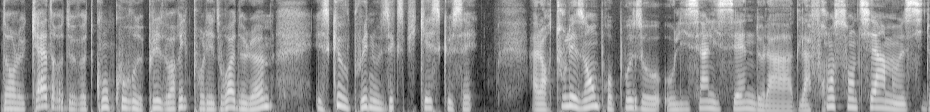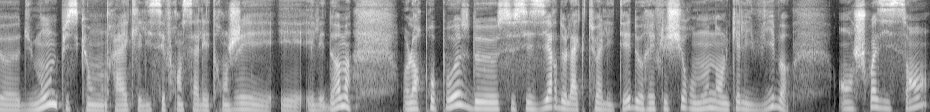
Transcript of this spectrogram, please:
dans le cadre de votre concours de plaidoirie pour les droits de l'homme. Est-ce que vous pouvez nous expliquer ce que c'est? Alors tous les ans, on propose aux, lycéens lycéennes de la, de la France entière, mais aussi du monde, puisqu'on travaille avec les lycées français à l'étranger et, et, les DOM, on leur propose de se saisir de l'actualité, de réfléchir au monde dans lequel ils vivent, en choisissant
